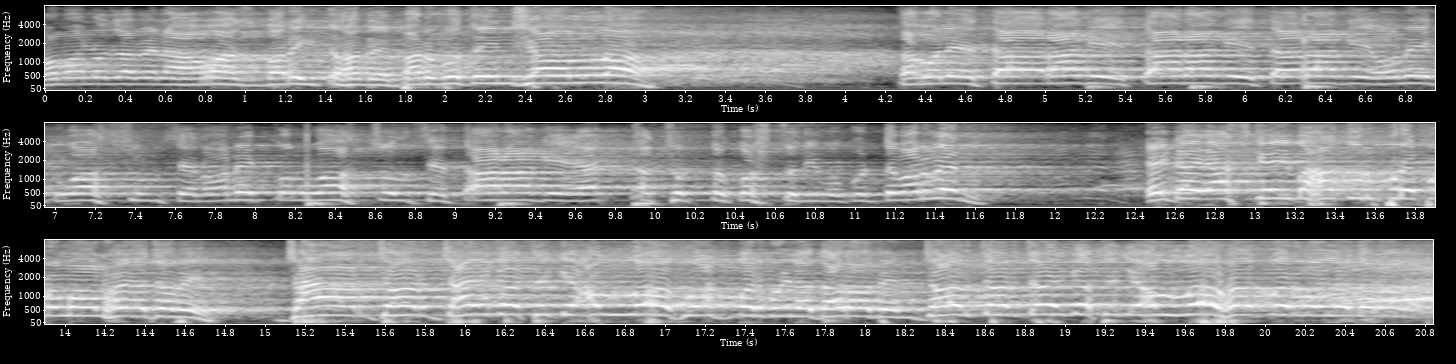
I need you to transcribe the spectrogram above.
কমানো যাবে না, আওয়াজ বাড়াইতে হবে, পারব তো ইনশাআল্লাহ। তাহলে তার আগে তার আগে তার আগে অনেক ওয়াজ শুনছেন, অনেকক্ষণ ওয়াজ চলছে, তার আগে একটা ছোট্ট কষ্ট দিব, করতে পারবেন? এটাই আজকে এই বাহাদুরপুরে প্রমাণ হয়ে যাবে। যার যার জায়গা থেকে আল্লাহ আকবর বইলা দাঁড়াবেন, যার যার জায়গা থেকে আল্লাহ আকবর বইলা দাঁড়াবেন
